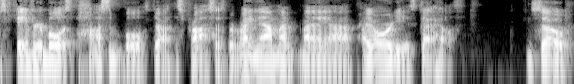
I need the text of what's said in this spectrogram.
as favorable as possible throughout this process. But right now, my my uh, priority is gut health. So,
